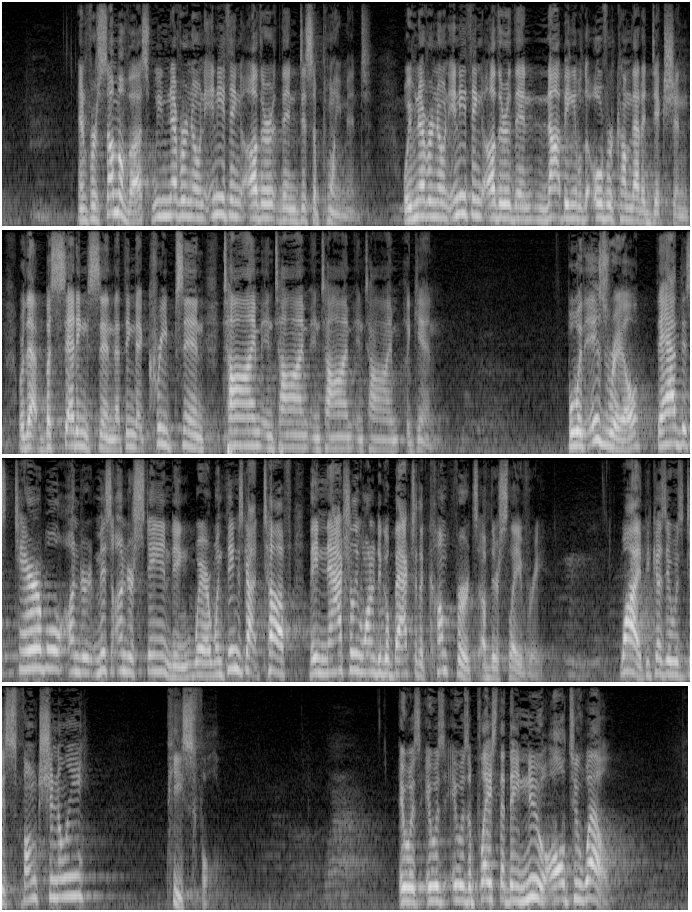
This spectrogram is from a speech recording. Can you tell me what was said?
And for some of us, we've never known anything other than disappointment. We've never known anything other than not being able to overcome that addiction or that besetting sin, that thing that creeps in time and time and time and time again. But with Israel, they had this terrible under, misunderstanding where when things got tough, they naturally wanted to go back to the comforts of their slavery. Why? Because it was dysfunctionally peaceful. It was, it, was, it was a place that they knew all too well.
